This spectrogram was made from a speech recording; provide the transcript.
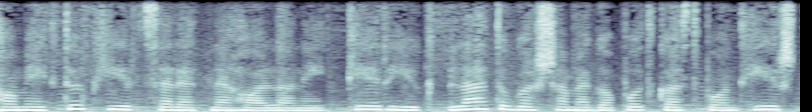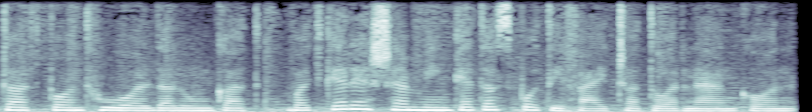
Ha még több hírt szeretne hallani, kérjük, látogassa meg a podcast.hírstart.hu oldalunkat, vagy keressen minket a Spotify csatornánkon.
